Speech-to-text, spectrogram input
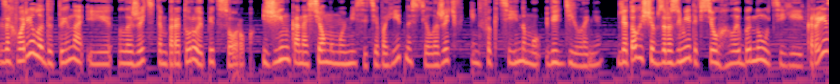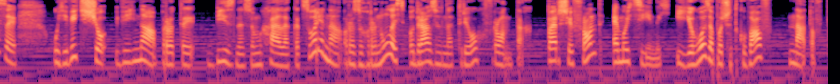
Захворіла дитина і лежить з температурою під 40. Жінка на сьомому місяці вагітності лежить в інфекційному відділенні. Для того щоб зрозуміти всю глибину цієї кризи. Уявіть, що війна проти бізнесу Михайла Кацуріна розгорнулась одразу на трьох фронтах. Перший фронт емоційний, і його започаткував натовп.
